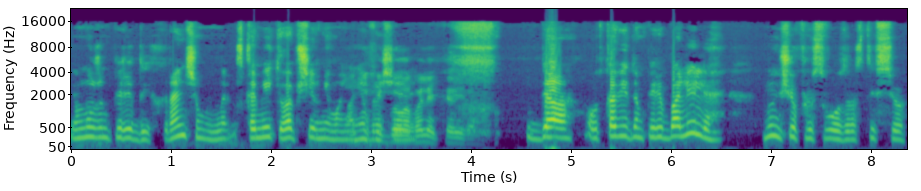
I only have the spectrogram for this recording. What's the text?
им нужен передых. Раньше мы на скамейке вообще внимания А не нефиг было обращали. болеть ковидом. Да, вот ковидом переболели, ну еще плюс возраст и все.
